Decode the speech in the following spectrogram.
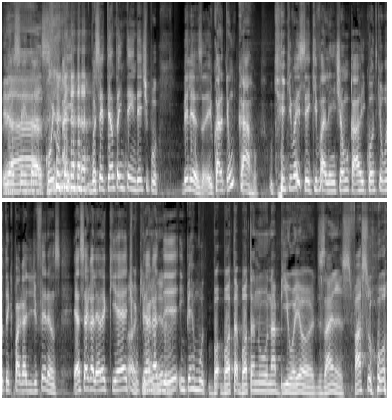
ele ah, aceita coisa. Aí você tenta entender, tipo, Beleza, e o cara tem um carro. O que, que vai ser equivalente a um carro e quanto que eu vou ter que pagar de diferença? Essa é a galera que é, oh, tipo, que PHD maneiro. em permuta. Bota, bota no, na bio aí, ó, designers, faço rolo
